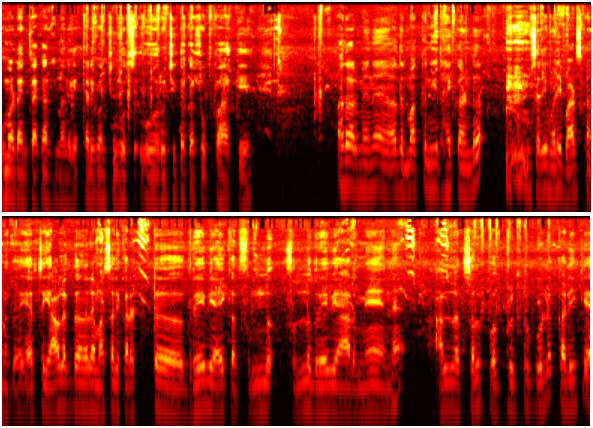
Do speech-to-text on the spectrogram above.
ಸುಮಾರು ಟೈಮ್ ತಕಂತ ನನಗೆ. ಕಡೆಗೆ ಒಂಚೂರು ರುಚಿಗೆ ತಕ್ಕಷ್ಟು ಉಪ್ಪು ಹಾಕಿ, ಅದಾದ್ಮೇಲೆ ಅದನ್ನು ಮತ್ತೆ ನೀರು ಹಾಕೊಂಡು ಸರಿ ಮಾಡಿ ಬಾಡ್ಸ್ಕೊಳಕ್ಕೆ ಎಷ್ಟು ಯಾವ ಲೆಕ್ಕದ ಅಂದರೆ ಮಸಾಲೆ ಕರೆಕ್ಟ್ ಗ್ರೇವಿ ಹಾಕಿ ಅದು ಫುಲ್ಲು ಫುಲ್ಲು ಗ್ರೇವಿ ಆದ್ಮೇಲೆ ಅಲ್ಲಿ ಸ್ವಲ್ಪ ಬಿಟ್ಟರು ಕೂಡಲೇ ಕಡೆಗೆ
